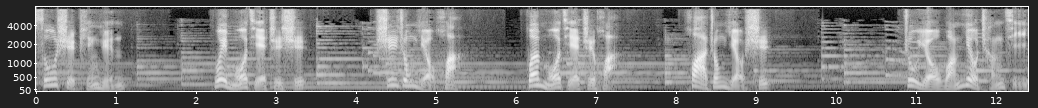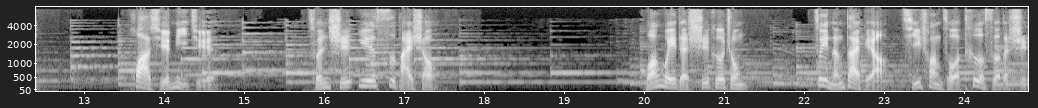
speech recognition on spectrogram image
苏轼评云：“为摩诘之诗，诗中有画；观摩诘之画，画中有诗。”著有《王右丞集》，画学秘诀，存诗约四百首。王维的诗歌中，最能代表其创作特色的是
